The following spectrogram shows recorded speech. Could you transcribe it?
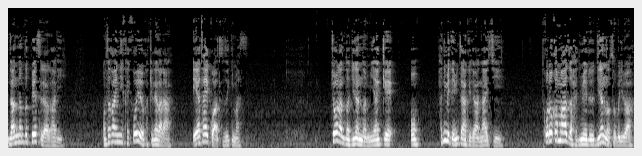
だんだんとペースが上がり、お互いに掛け声をかけながらエア太鼓は続きます。長男と次男の三宅を初めて見たわけではないし、ところ構わず始める次男の素振りは、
